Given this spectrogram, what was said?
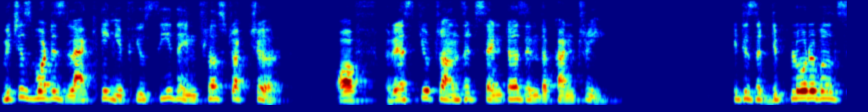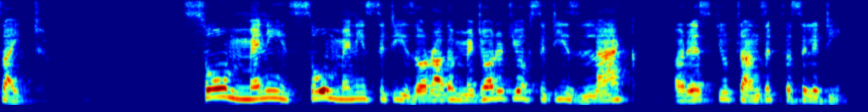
Which is what is lacking. If you see the infrastructure of rescue transit centers in the country, it is a deplorable sight. So many, so many cities, or rather, majority of cities lack a rescue transit facility,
